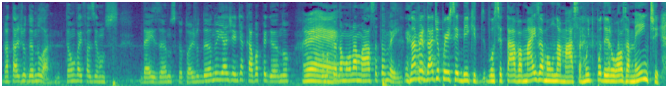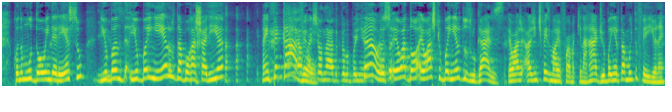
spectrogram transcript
para estar tá ajudando lá. Então vai fazer uns 10 anos que eu estou ajudando e a gente acaba pegando, é. colocando a mão na massa também. Na verdade, eu percebi que você tava mais a mão na massa, muito poderosamente, quando mudou o endereço e o, e o banheiro da borracharia é impecável. É apaixonado pelo banheiro. Não, eu, sou, eu adoro. Eu acho que o banheiro dos lugares. Eu, a gente fez uma reforma aqui na rádio e o banheiro tá muito feio, né?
